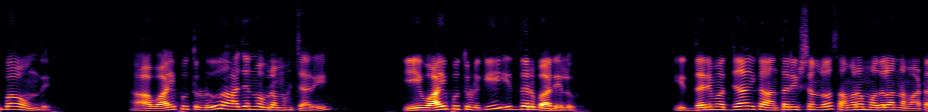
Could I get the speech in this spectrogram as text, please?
బావుంది. ఆ వాయుపుత్రుడు ఆ జన్మ బ్రహ్మచారి. ఈ వాయుపుత్రుడికి ఇద్దరు భార్యలు. ఇద్దరి మధ్య ఇక అంతరిక్షంలో సమరం మొదలన్నమాట.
